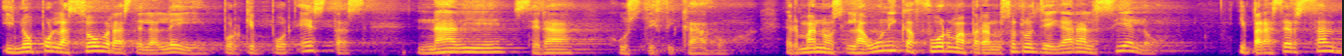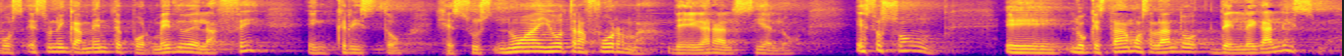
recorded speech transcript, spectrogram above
y no por las obras de la ley, porque por estas nadie será justificado. Hermanos, la única forma para nosotros llegar al cielo y para ser salvos es únicamente por medio de la fe en Cristo Jesús. No hay otra forma de llegar al cielo. Esos son eh, lo que estábamos hablando del legalismo.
